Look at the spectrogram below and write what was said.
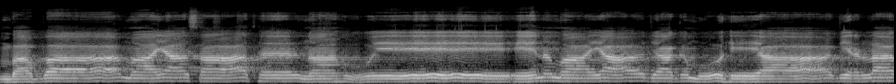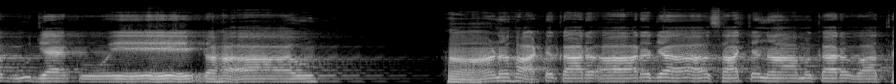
ਬਾਬਾ ਮਾਇਆ ਸਾਥ ਨਾ ਹੋਏ ਇਨ ਮਾਇਆ ਜਗ ਮੋਹਿਆ ਬਿਰਲਾ ਬੂਝੈ ਕੋਏ ਰਹਾਉ। ਹਾਣ ਹਟ ਕਰ ਆਰਜਾ ਸਚ ਨਾਮ ਕਰ ਵਥ,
